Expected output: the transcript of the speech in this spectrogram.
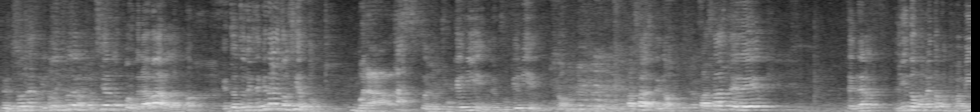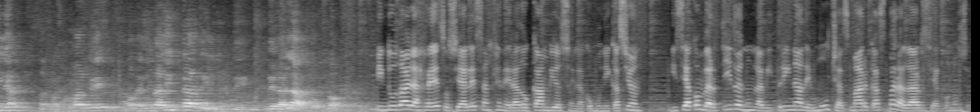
personas que no disfrutan los conciertos por grabarlas, ¿no? Entonces tú le dices, ¿qué tal el concierto? Bravazo, lo enfoqué bien, lo enfoqué bien, ¿no? Pasaste, ¿no? Pasaste de tener lindos momentos con tu familia a transformarte en una lista de, de, de la laptop, ¿no? Sin duda, las redes sociales han generado cambios en la comunicación y se ha convertido en una vitrina de muchas marcas para darse a conocer.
